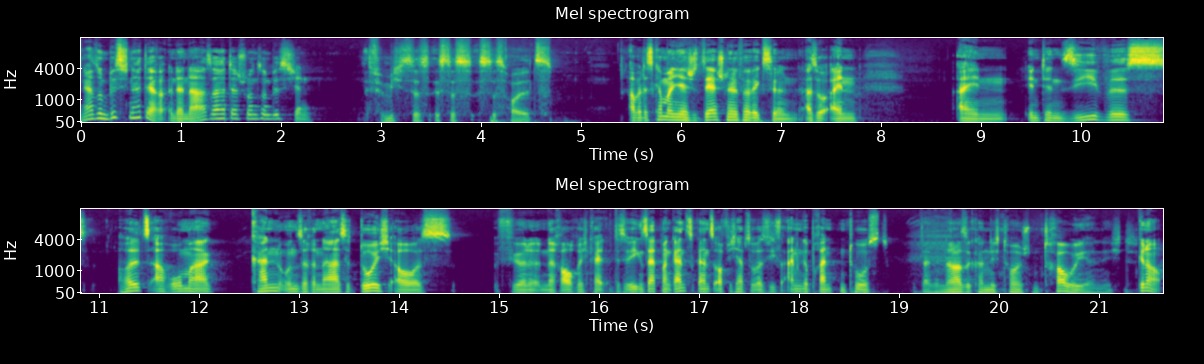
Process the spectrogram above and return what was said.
ja, so ein bisschen hat er. In der Nase hat er schon so ein bisschen. Für mich ist das, ist das, ist das Holz. Aber das kann man ja sehr schnell verwechseln. Also ein, ein intensives Holzaroma kann unsere Nase durchaus für eine Rauchigkeit. Deswegen sagt man ganz, ganz oft, ich habe sowas wie angebrannten Toast. Deine Nase kann nicht täuschen. Traue ihr nicht. Genau.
